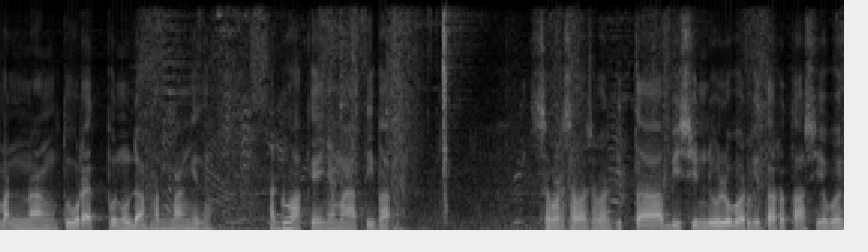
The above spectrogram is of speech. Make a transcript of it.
menang. Turret pun udah menang gitu. Aduh kayaknya mati pak. Sabar sabar sabar. Kita habisin dulu baru kita rotasi ya boy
